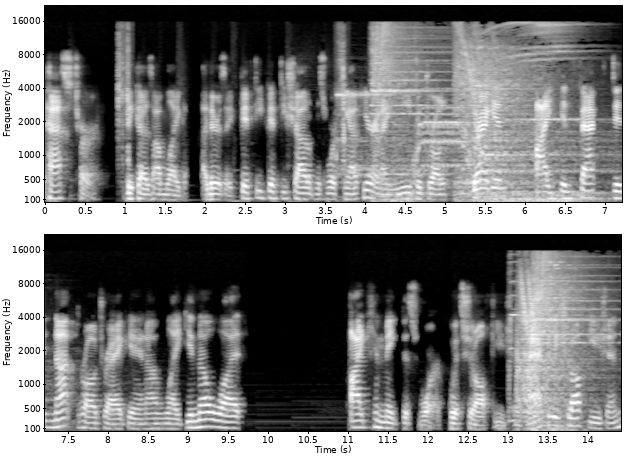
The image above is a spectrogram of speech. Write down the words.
Pass turn because I'm like, there's a 50-50 shot of this working out here, and I need to draw Dragon. I, in fact, did not draw Dragon, and I'm like, you know what? I can make this work with Shaddoll Fusion. I activate Shaddoll Fusion,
